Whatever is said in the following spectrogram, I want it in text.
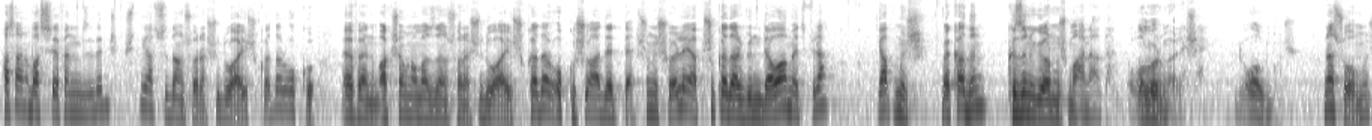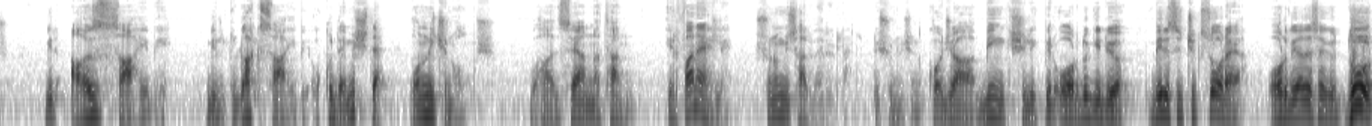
Hasan-ı Basri Efendimiz'e demiş ki işte yatsıdan sonra şu duayı şu kadar oku. Efendim akşam namazından sonra şu duayı şu kadar oku şu adette. Şunu şöyle yap şu kadar gün devam et filan. Yapmış ve kadın kızını görmüş manada. Olur mu öyle şey? Olmuş. Nasıl olmuş? Bir ağız sahibi, bir dudak sahibi oku demiş de onun için olmuş. Bu hadiseyi anlatan irfan ehli şunu misal verirler. Düşünün şimdi koca bin kişilik bir ordu gidiyor. Birisi çıksa oraya orduya dese ki dur.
